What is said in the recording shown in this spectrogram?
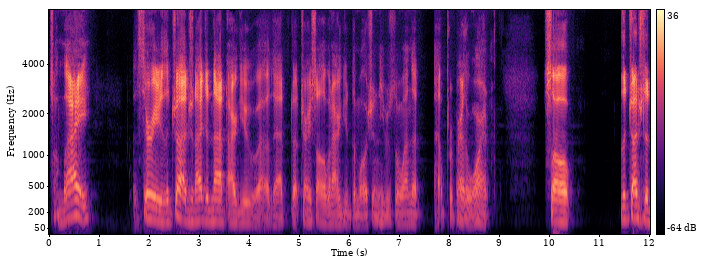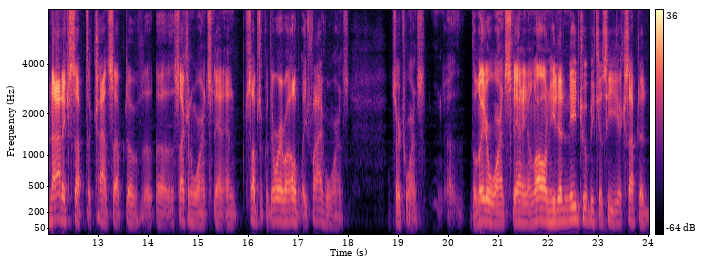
So, my theory to the judge, and I did not argue uh, that uh, Terry Sullivan argued the motion, he was the one that helped prepare the warrant. So, the judge did not accept the concept of the, uh, the second warrant stand and subsequent. There were ultimately five warrants, search warrants. Uh, the later warrant standing alone, he didn't need to because he accepted.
